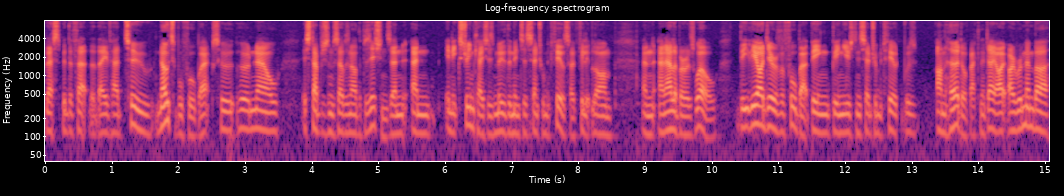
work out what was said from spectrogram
blessed with the fact that they've had two notable fullbacks who who are now established themselves in other positions and, and in extreme cases move them into central midfield. So Philipp Lahm and, and Alaba as well. The the idea of a fullback being being used in central midfield was unheard of back in the day. I, I remember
